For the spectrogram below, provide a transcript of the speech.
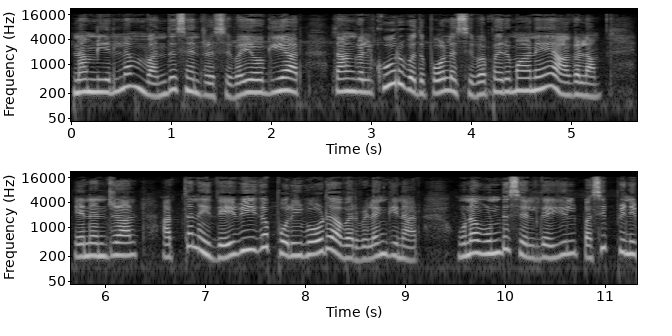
நம் இல்லம் வந்து சென்ற சிவயோகியார். தாங்கள் கூறுவது போல சிவபெருமானே ஆகலாம். ஏனென்றால் அத்தனை தெய்வீக பொலிவோடு அவர் விளங்கினார். உணவுண்டு செல்கையில் பசிப்பினி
